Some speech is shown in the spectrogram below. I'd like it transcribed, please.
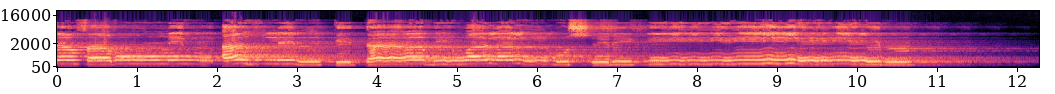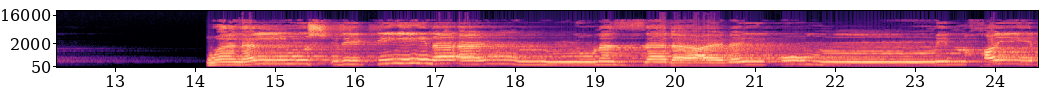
كفروا من أهل الكتاب ولا المشركين ولا المشركين أن ينزل عليكم من خير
